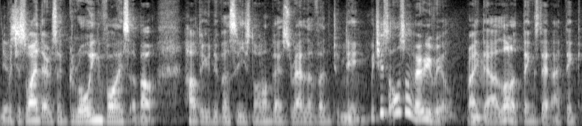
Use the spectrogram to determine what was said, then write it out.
Yes. which is why there is a growing voice about how the university is no longer as relevant today, Mm. which is also very real, right? Mm. There are a lot of things that I think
